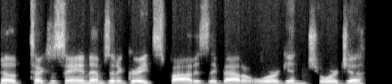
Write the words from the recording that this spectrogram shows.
You know, Texas A&M's in a great spot as they battle Oregon, Georgia,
